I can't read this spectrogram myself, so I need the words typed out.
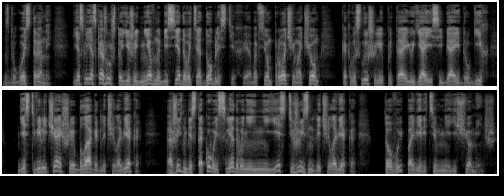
С другой стороны, если я скажу, что ежедневно беседовать о доблестях и обо всем прочем, о чем, как вы слышали, пытаю я и себя, и других, есть величайшее благо для человека, а жизнь без такого исследования не есть жизнь для человека, то вы поверите мне еще меньше.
